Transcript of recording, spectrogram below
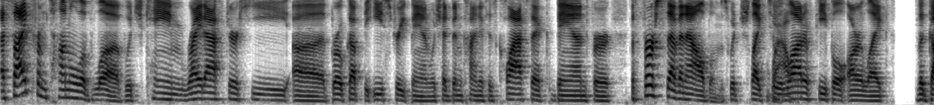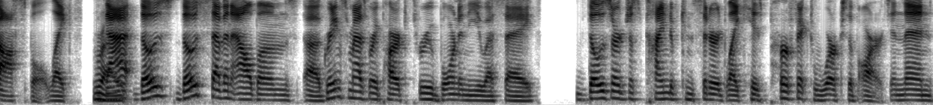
aside from tunnel of love which came right after he uh broke up the e street band which had been kind of his classic band for the first seven albums which like to a lot of people are like the gospel. Like right. that those those seven albums uh greetings from asbury park through born in the usa those are just kind of considered like his perfect works of art. And then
